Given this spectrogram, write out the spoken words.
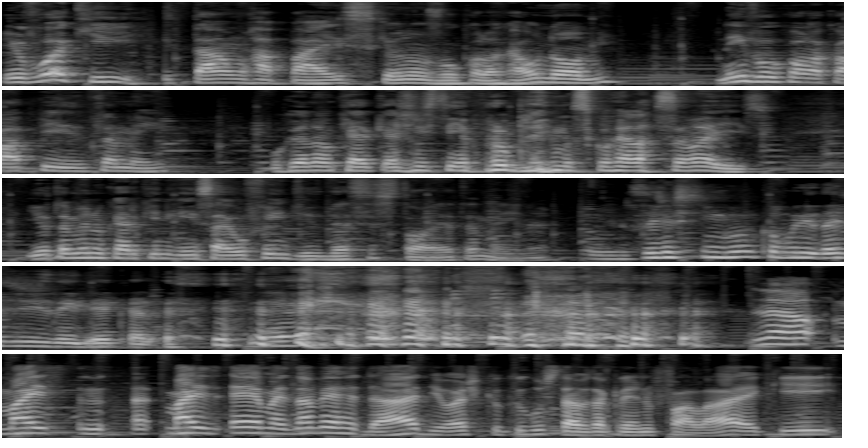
Eu vou aqui citar um rapaz que eu não vou colocar o nome, nem vou colocar o apelido também, porque eu não quero que a gente tenha problemas com relação a isso. E eu também não quero que ninguém saia ofendido dessa história também, né? Você já xingou a comunidade de D&D, cara. Não, mas, mas é, mas na verdade, eu acho que o que o Gustavo tá querendo falar é que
